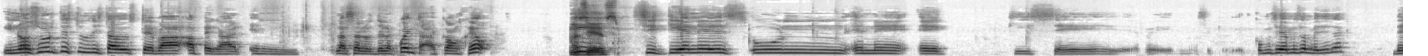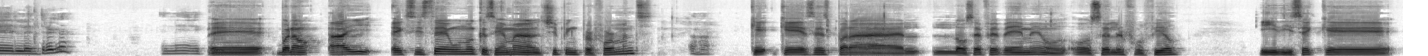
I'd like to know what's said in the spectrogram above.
y no surtes tus listados, te va a pegar en la salud de la cuenta, account health. Así es. Si tienes un NXR, ¿cómo se llama esa medida de la entrega? Eh, bueno, hay, existe uno que se llama el Shipping Performance. Ajá que, ese es para los FBM o, Seller Fulfill. Y dice que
